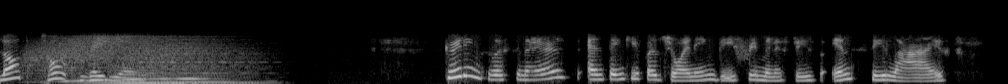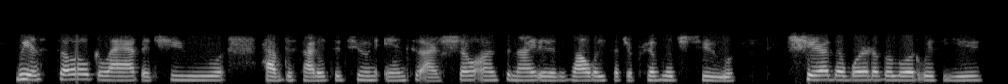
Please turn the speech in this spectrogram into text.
Blog Talk Radio. Greetings, listeners, and thank you for joining Be Free Ministries NC Live. We are so glad that you have decided to tune in to our show on tonight. It is always such a privilege to share the word of the Lord with you,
